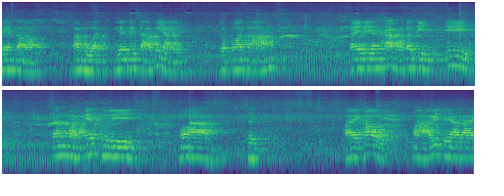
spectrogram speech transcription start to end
เรียนต่อมาบวชเรียนศึกษาผู้ใหญ่จบป .3 ไปเรียนค่าปกติที่ จังหวัดเพชรบุรีมาศึก ไปเข้ามหาวิทยาลัย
